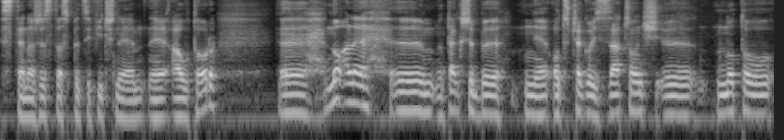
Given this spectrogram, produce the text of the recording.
scenarzysta, specyficzny autor. E, no ale e, tak, żeby od czegoś zacząć, e, no to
